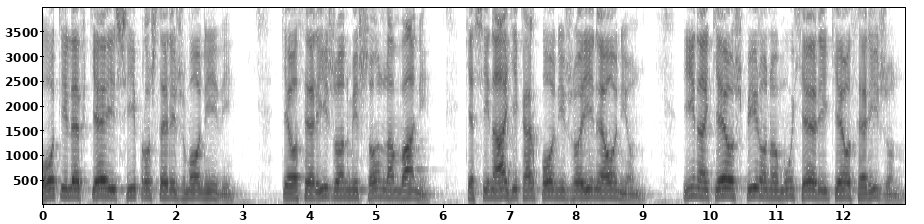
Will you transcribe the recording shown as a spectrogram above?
ότι λευκαίης ή προς θερισμόν ήδη, και ο θερίζων μισόν λαμβάνει, και συνάγει καρπόνι ζωήν αιώνιον, είναι και ο σπύρον ομού χέρι και ο θερίζων.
